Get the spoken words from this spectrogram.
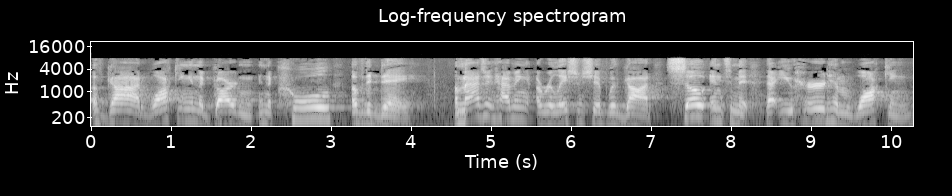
of God walking in the garden in the cool of the day, imagine having a relationship with God so intimate that you heard Him walking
